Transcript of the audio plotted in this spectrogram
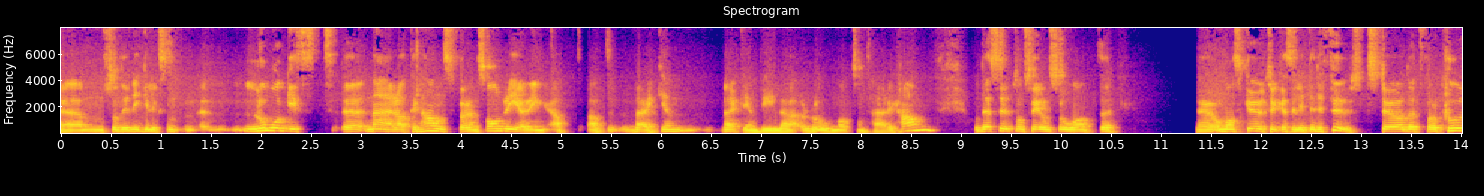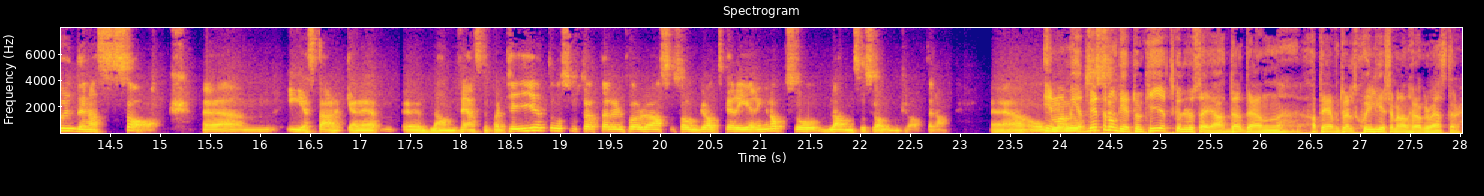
Um, så det ligger liksom eh, logiskt eh, nära till hands för en sån regering att, att verkligen, verkligen vilja ro något sånt här i hamn. Och dessutom så är det så att eh, om man ska uttrycka sig lite diffust, stödet för kurdernas sak eh, är starkare eh, bland Vänsterpartiet och som stöttade den förra socialdemokratiska regeringen också bland Socialdemokraterna. Eh, är man medveten om det i Turkiet skulle du säga? Den, den, att det eventuellt skiljer sig mellan höger och vänster?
